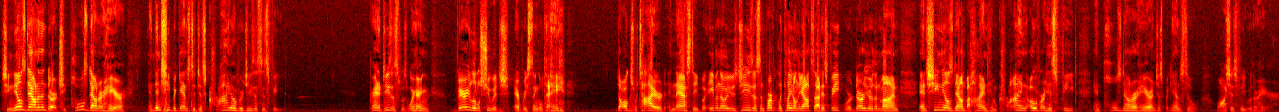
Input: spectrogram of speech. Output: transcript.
she kneels down in the dirt, she pulls down her hair, and then she begins to just cry over Jesus' feet. Granted, Jesus was wearing very little shoeage every single day dogs were tired and nasty, but even though he was Jesus and perfectly clean on the outside, his feet were dirtier than mine. And she kneels down behind him, crying over his feet, and pulls down her hair and just begins to wash his feet with her hair.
